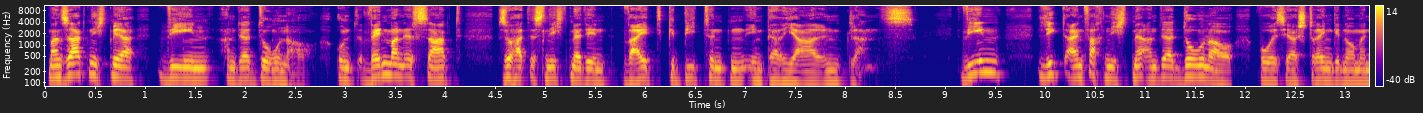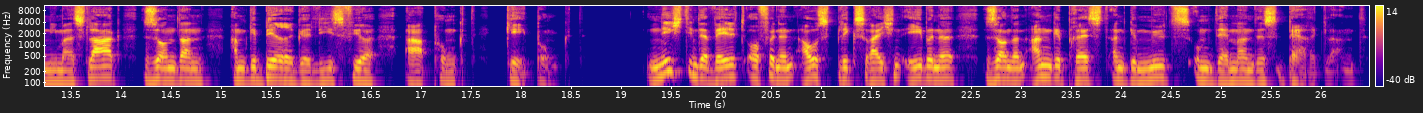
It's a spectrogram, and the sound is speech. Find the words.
Man sagt nicht mehr Wien an der Donau. Und wenn man es sagt, so hat es nicht mehr den weitgebietenden imperialen Glanz. Wien liegt einfach nicht mehr an der Donau, wo es ja streng genommen niemals lag, sondern am Gebirge ließ für A.G. Nicht in der weltoffenen, ausblicksreichen Ebene, sondern angepresst an gemütsumdämmerndes Bergland.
